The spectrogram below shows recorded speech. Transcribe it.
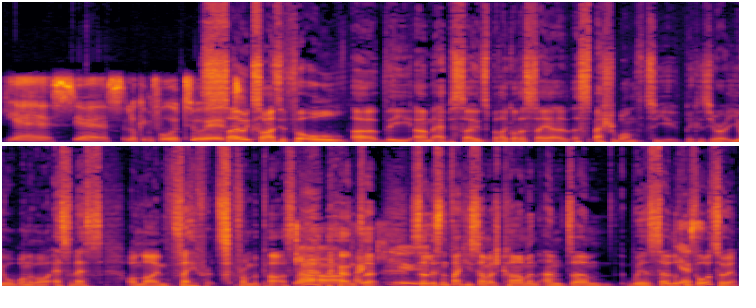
Yes, yes, looking forward to it. So excited for all uh, the um, episodes, but I got to say a, a, special one to you because you're you're one of our SNS online favourites from the past. Oh, and, thank uh, you. So listen, thank you so much, Carmen, and um, we're so looking yes. forward to it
